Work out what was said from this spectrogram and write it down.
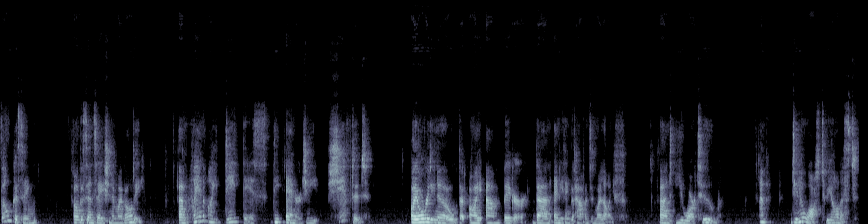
focusing on the sensation in my body. And when I did this, the energy shifted. I already know that I am bigger than anything that happens in my life. And you are too. And do you know what? To be honest,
